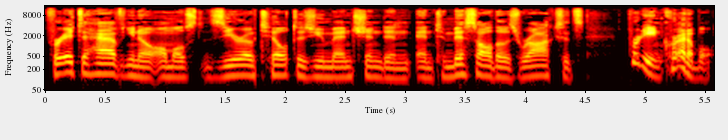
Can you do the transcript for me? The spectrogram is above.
for it to have you know almost zero tilt as you mentioned, and and to miss all those rocks, it's pretty incredible.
